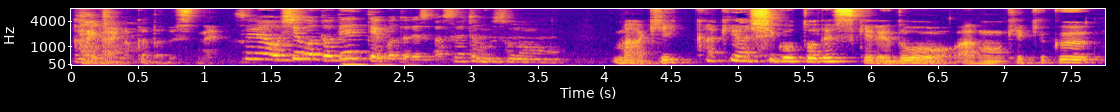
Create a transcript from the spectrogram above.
海外の方ですね。それはお仕事でっていうことですか？それともその、まあ、きっかけは仕事ですけれど、あの、結局、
